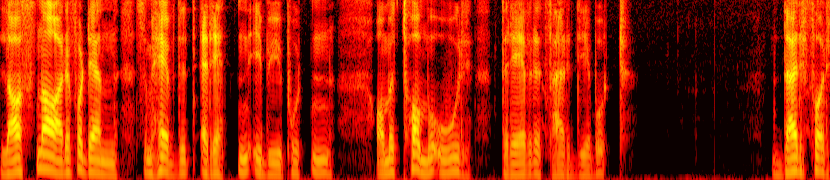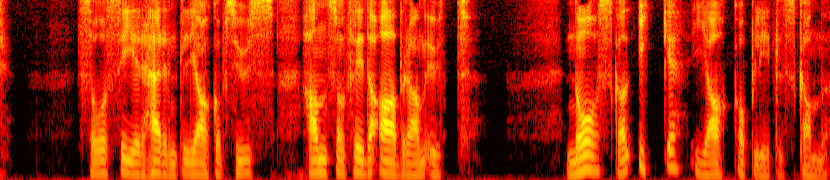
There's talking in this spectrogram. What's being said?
la snare for den som hevdet retten i byporten, og med tomme ord drev rettferdige bort. Derfor, så sier Herren til Jakobs hus, han som fridde Abraham ut. Nå skal ikke Jakob bli til skamme.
